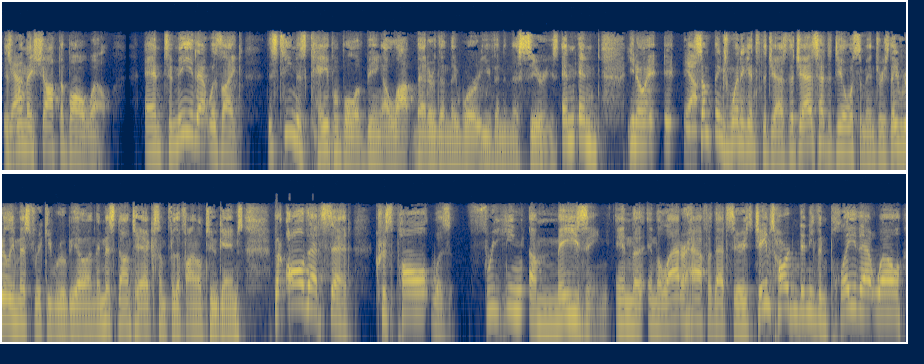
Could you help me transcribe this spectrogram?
is yeah. when they shot the ball well. And to me that was like this team is capable of being a lot better than they were even in this series. And and you know, it, it, Yeah. some things went against the Jazz. The Jazz had to deal with some injuries. They really missed Ricky Rubio and they missed Dante Exum for the final two games. But all that said, Chris Paul was freaking amazing in the in the latter half of that series. James Harden didn't even play that well.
